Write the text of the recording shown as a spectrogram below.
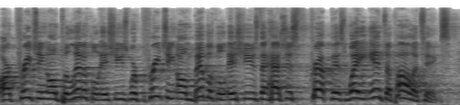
are preaching on political issues. We're preaching on biblical issues that has just crept its way into politics.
